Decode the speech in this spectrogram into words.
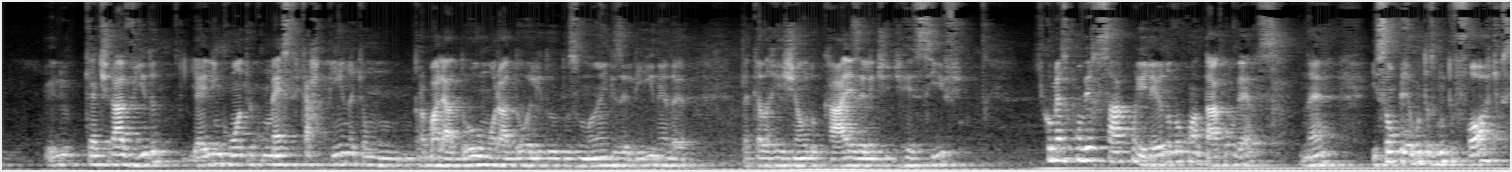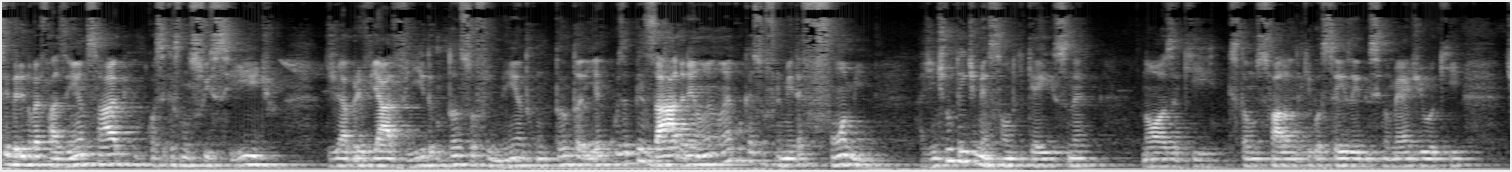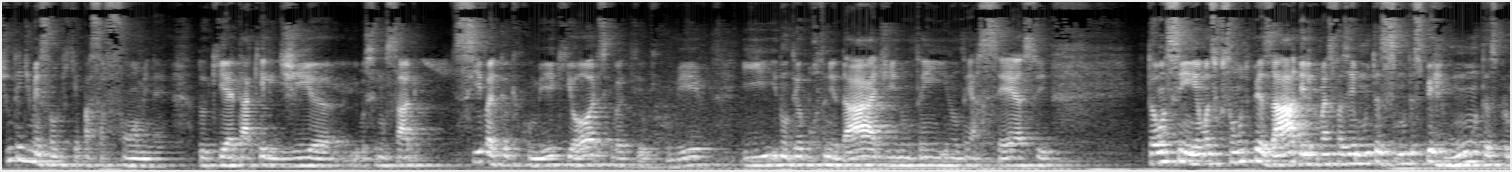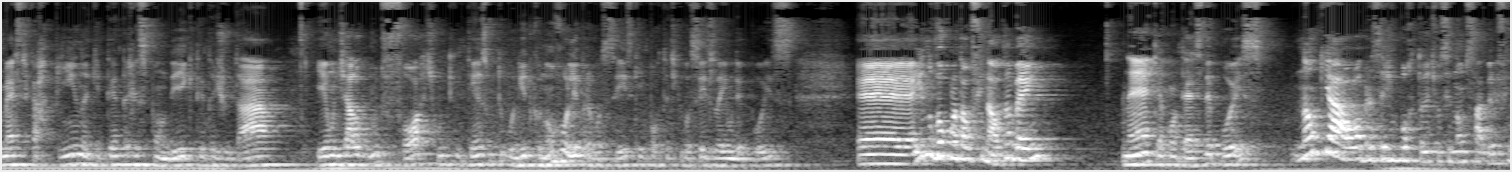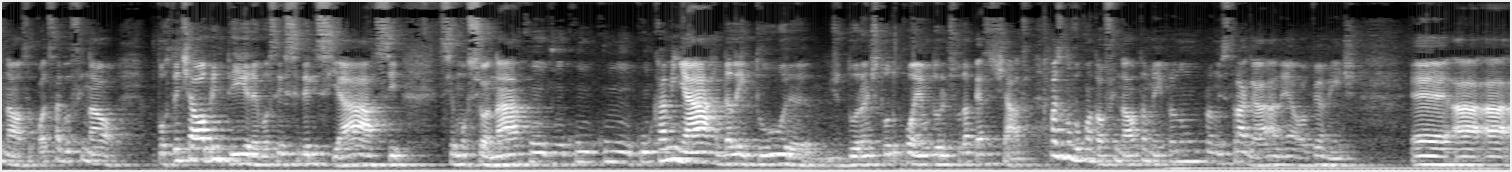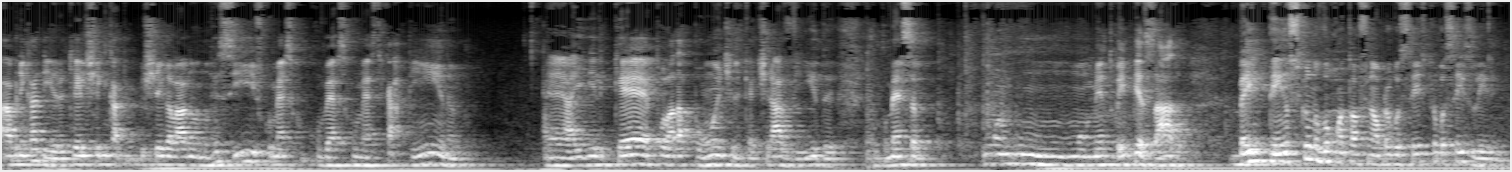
ele quer tirar a vida e aí ele encontra com o mestre Carpina, que é um, um trabalhador, um morador ali do, dos mangues ali, né, da, daquela região do cais ali de, de Recife, que começa a conversar com ele. Aí eu não vou contar a conversa, né? E são perguntas muito fortes que o Severino vai fazendo, sabe? Com essa questão do suicídio, de abreviar a vida, com tanto sofrimento, com tanta. E é coisa pesada, né? Não é, não é qualquer sofrimento, é fome. A gente não tem dimensão do que é isso, né? nós aqui, que estamos falando aqui, vocês aí do ensino médio, aqui, a gente não tem dimensão do que é passar fome, né? Do que é estar aquele dia e você não sabe se vai ter o que comer, que horas que vai ter o que comer, e, e não tem oportunidade, e não tem, e não tem acesso. E... Então, assim, é uma discussão muito pesada, ele começa a fazer muitas, muitas perguntas para o mestre Carpina, que tenta responder, que tenta ajudar. E é um diálogo muito forte, muito intenso, muito bonito, que eu não vou ler para vocês, que é importante que vocês leiam depois. É... E não vou contar o final também, né, que acontece depois. Não que a obra seja importante você não saber o final, você pode saber o final. O importante é a obra inteira, é você se deliciar, se, se emocionar com, com, com, com, o caminhar da leitura de, durante todo o poema, durante toda a peça de teatro. Mas eu não vou contar o final também para não, não estragar, né, obviamente, é, a, a, a, brincadeira. Que ele chega, chega lá no, no Recife, começa, conversa com o mestre Carpina, é, aí ele quer pular da ponte, ele quer tirar a vida, então começa um, um momento bem pesado, bem intenso, que eu não vou contar o final para vocês, para vocês lerem.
